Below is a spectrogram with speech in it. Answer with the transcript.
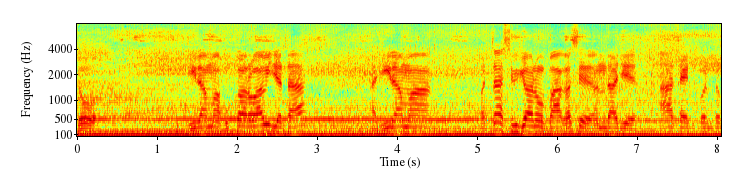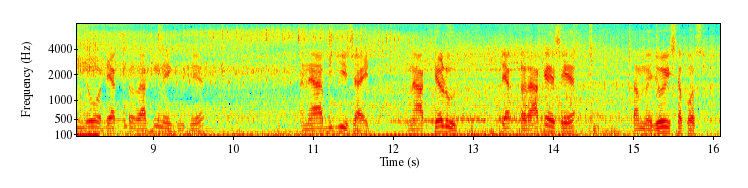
જો, જીરામાં હુકારો આવી જતા આ જીરામાં પચાસ વીઘાનો પાક હશે અંદાજે. આ સાઈડ પણ તમે જુઓ, ટ્રેક્ટર રાખી નાખ્યું છે. અને આ બીજી સાઈડ અને આ ખેડૂત ટ્રેક્ટર રાખે છે. તમે જોઈ શકો છો.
